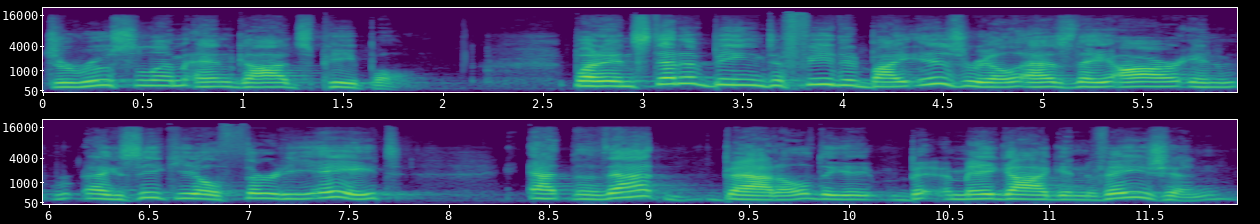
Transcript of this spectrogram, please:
Jerusalem and God's people. But instead of being defeated by Israel as they are in Ezekiel 38, at that battle, the Magog invasion,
